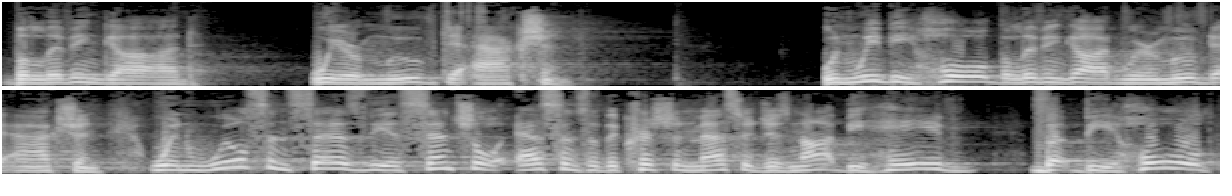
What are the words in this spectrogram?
the living God, we are moved to action. When we behold the living God, we are moved to action. When Wilson says the essential essence of the Christian message is not behave, but behold,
